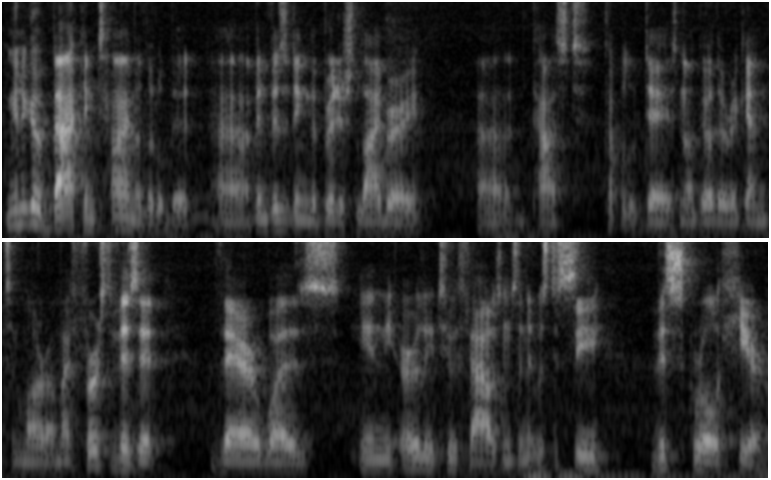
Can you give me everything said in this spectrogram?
I'm going to go back in time a little bit. Uh, I've been visiting the British Library uh, the past couple of days, and I'll go there again tomorrow. My first visit there was in the early 2000s, and it was to see this scroll here.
